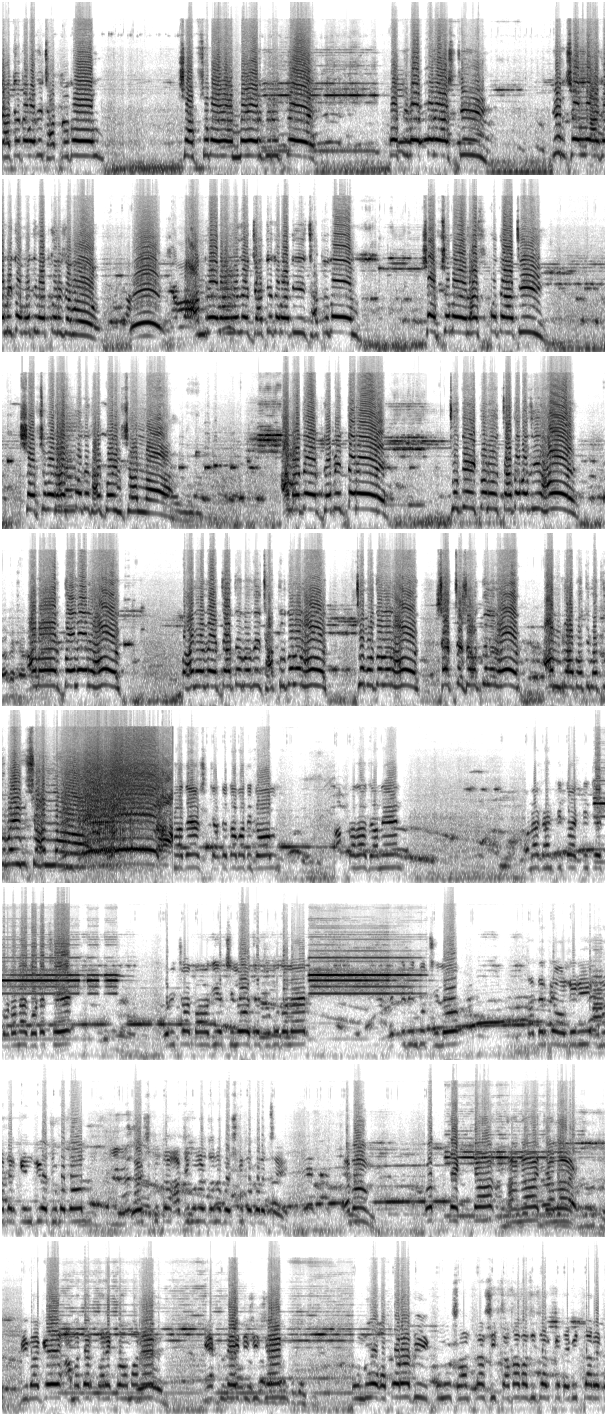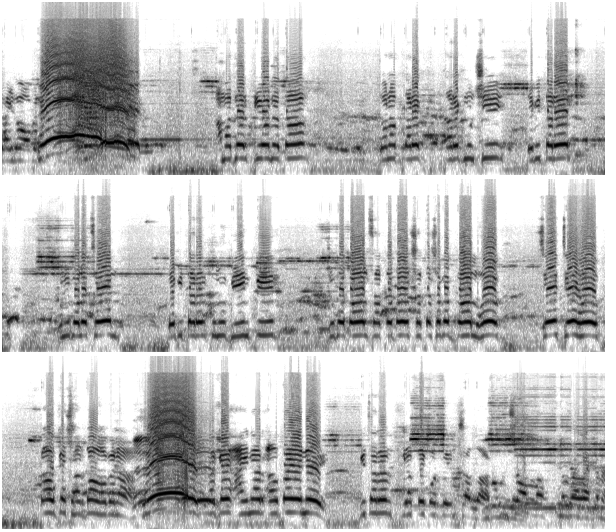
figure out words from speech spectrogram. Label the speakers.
Speaker 1: জাতীয়তাবাদী ছাত্রদল সবসময় অন্যায়ের বিরুদ্ধে প্রতিবাদ করে আসছি। ইনশাল্লাহ আগামীতে প্রতিবাদ করে যাব। আমরা বাংলাদেশ জাতীয়তাবাদী ছাত্রদল সবসময় রাজপথে আছি। সবসময় রাজপথে থাকব ইনশাল্লাহ আমাদের দেবীর দ্বারে যদি কোনো চাঁদাবাজি হয়, আমার দলের হোক, বাংলাদেশ জাতীয়তাবাদী ছাত্র দলের হোক যুব দলের হোক, স্বেচ্ছাসেবক দলের হোক, আমরা প্রতিবাদ করব ইনশাল্লাহ
Speaker 2: বাংলাদেশ জাতীয়তাবাদী দল, আপনারা জানেন, অনাকাঙ্ক্ষিত একটি যে ঘটনা ঘটেছে, পরিচয় পাওয়া গিয়েছিল যে যুব দলের নেতৃবৃন্দ ছিল। তাদেরকে অলরেডি আমাদের কেন্দ্রীয় যুবদল বহিষ্কৃত, আজীবনের জন্য বহিষ্কৃত করেছে। এবং প্রত্যেকটা থানা, জেলায় বিভাগে আমাদের তারেক রহমানের একটাই ডিসিশন কোনো অপরাধী, কোনো সন্ত্রাসী চাঁদাবাজিদেরকে দেবিদ্বারে ঠাই হবে আমাদের প্রিয় নেতা, জনাব তারেক তারেক মুন্সি দেবিদ্বারের উনি বলেছেন দেবিদ্বারের কোনো বিএনপির যুবদল, ছাত্রদল, স্বেচ্ছাসেবক দল হোক, যে যে হোক, কাউকে ছাড় দেওয়া হবে না। তাকে আইনার আওতায় এনে বিচারের ইয়াতে করবে ইনশাল্লাহ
